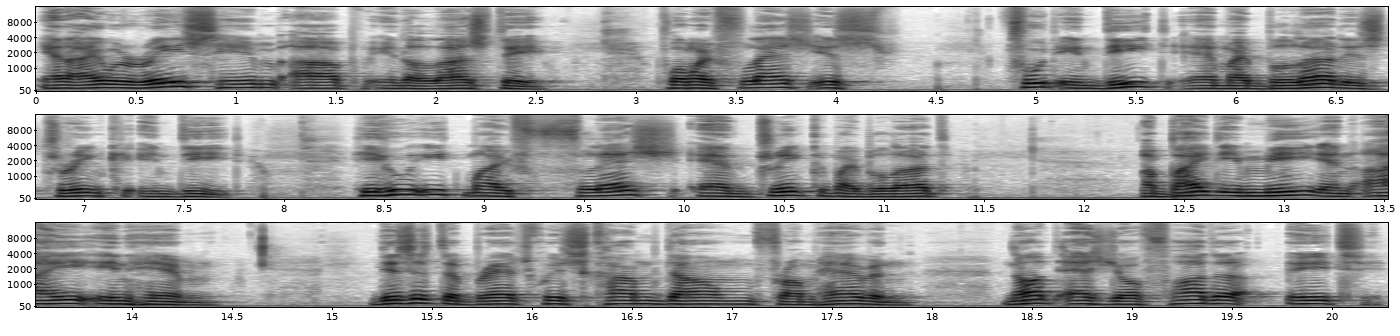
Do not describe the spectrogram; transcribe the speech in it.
and I will raise him up in the last day. For my flesh is food indeed, and my blood is drink indeed. He who eat my flesh and drink my blood abide in me, and I in him. This is the bread which come down from heaven, not as your father ate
